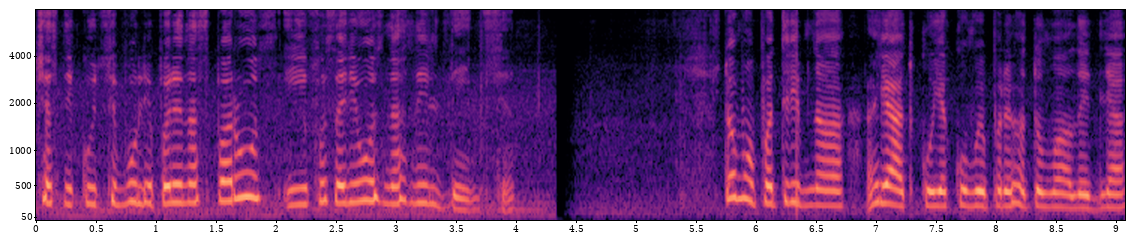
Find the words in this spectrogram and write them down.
часнику цибулі перенаспороз і фусаріозна гниль денця. Тому потрібно грядку, яку ви приготували для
